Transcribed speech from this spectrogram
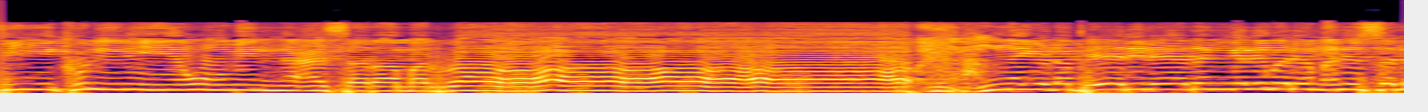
ഫീ അസറ അങ്ങയുടെ പേരിൽ ഏതെങ്കിലും ഒരു മനുഷ്യർ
